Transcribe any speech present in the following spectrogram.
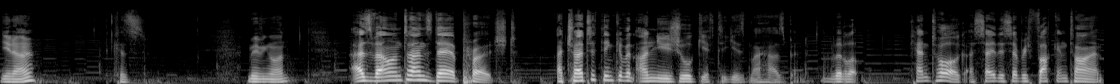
You know? Because. Moving on. As Valentine's Day approached, I tried to think of an unusual gift to give my husband. Uh, can talk. I say this every fucking time.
